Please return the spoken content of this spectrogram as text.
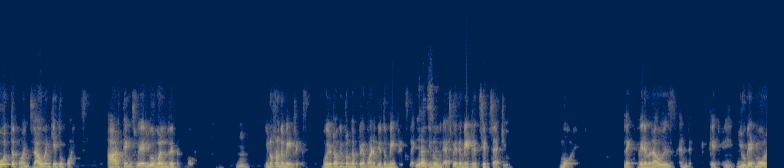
both the points rahu and ketu points are things where you are vulnerable more Mhm. you know from the matrix. Where you're talking from the point of view of the matrix? Like Yes, you know yes. that's where the matrix hits at you more. Like wherever rahu is and Ketu, you get more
